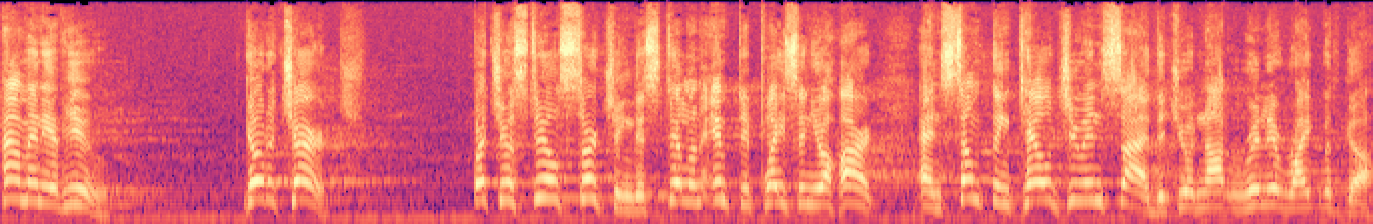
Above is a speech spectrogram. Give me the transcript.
How many of you go to church? But you're still searching. There's still an empty place in your heart. And something tells you inside that you're not really right with God.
